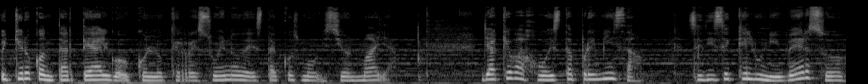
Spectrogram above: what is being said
Hoy quiero contarte algo con lo que resueno de esta cosmovisión maya, ya que bajo esta premisa se dice que el universo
